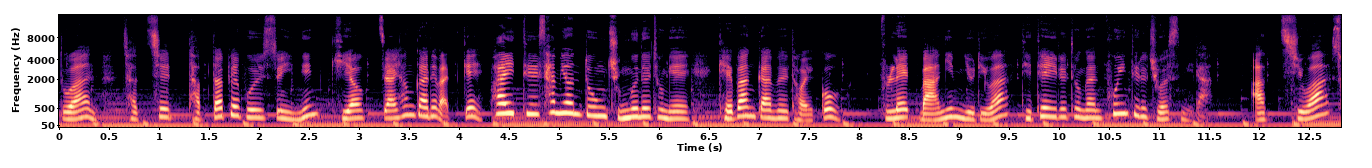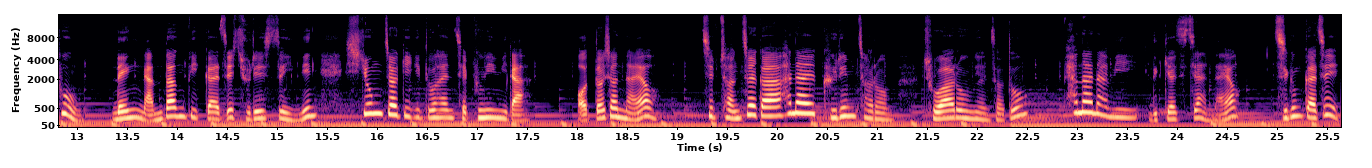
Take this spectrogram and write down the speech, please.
또한 자칫 답답해 보일 수 있는 기역자 현관에 맞게 화이트 3연동 중문을 통해 개방감을 더했고 블랙 망임 유리와 디테일을 통한 포인트를 주었습니다. 악취와 소음, 냉난방비까지 줄일 수 있는 실용적이기도 한 제품입니다. 어떠셨나요? 집 전체가 하나의 그림처럼 조화로우면서도 편안함이 느껴지지 않나요? 지금까지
